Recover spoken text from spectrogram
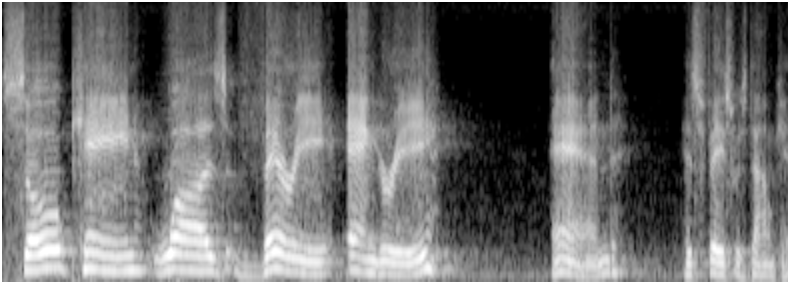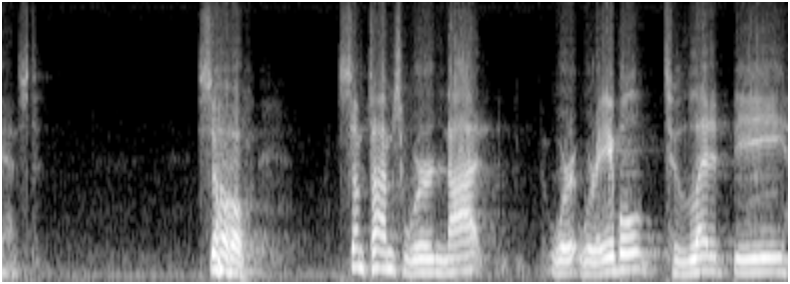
So Cain was very angry, and his face was downcast. So sometimes we're not, we're, we're able to let it be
